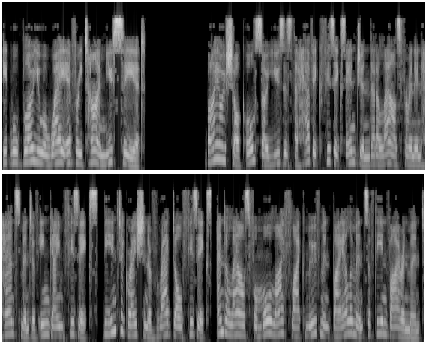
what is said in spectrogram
it will blow you away every time you see it. Bioshock also uses the Havok physics engine that allows for an enhancement of in-game physics, the integration of ragdoll physics, and allows for more lifelike movement by elements of the environment.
